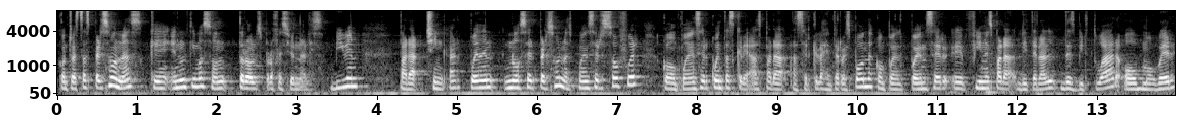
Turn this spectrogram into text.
contra estas personas que en últimas son trolls profesionales. Viven para chingar pueden no ser personas, pueden ser software, como pueden ser cuentas creadas para hacer que la gente responda, como pueden, ser eh, fines para literal desvirtuar o mover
